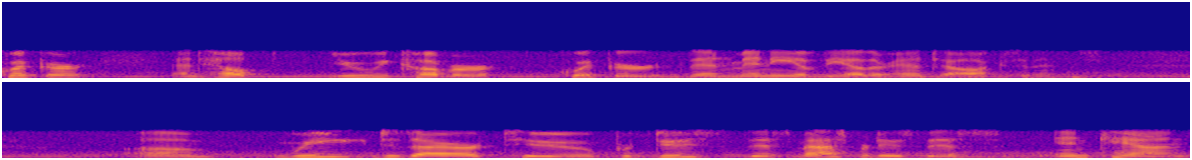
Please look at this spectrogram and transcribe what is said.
quicker and help you recover quicker than many of the other antioxidants. Um, we desire to produce this, mass produce this in cans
